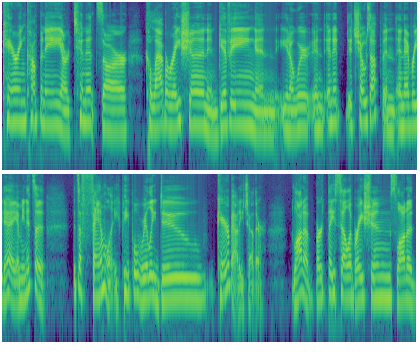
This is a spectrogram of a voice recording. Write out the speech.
caring company. Our tenants are collaboration and giving and you know we're and, and it it shows up in, in every day. I mean it's a it's a family. People really do care about each other. A lot of birthday celebrations, a lot of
